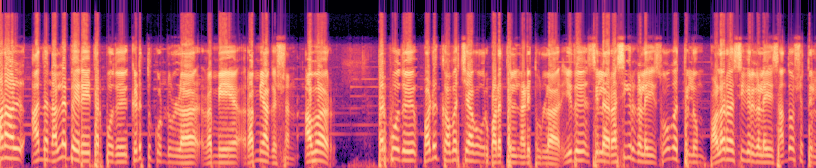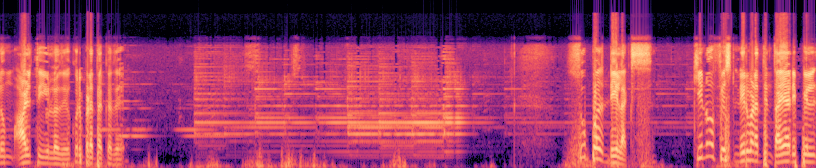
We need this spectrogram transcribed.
ஆனால் அந்த நல்ல பெயரை தற்போது கெடுத்துக் கொண்டுள்ளார் ரம்யா ரம்யா கிருஷ்ணன் அவர் தற்போது படு கவர்ச்சியாக ஒரு படத்தில் நடித்துள்ளார். இது சில ரசிகர்களை சோகத்திலும் பல ரசிகர்களை சந்தோஷத்திலும் ஆழ்த்தியுள்ளது. குறிப்பிடத்தக்கது. சூப்பர் டீலக்ஸ். கினோஃபிஸ்ட் நிறுவனத்தின் தயாரிப்பில்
